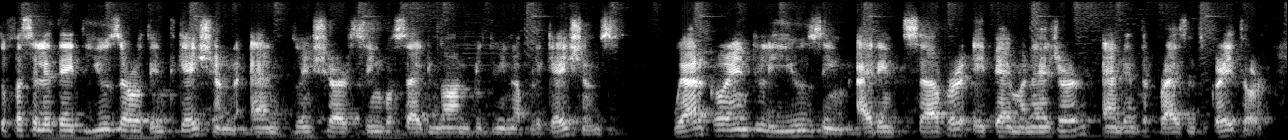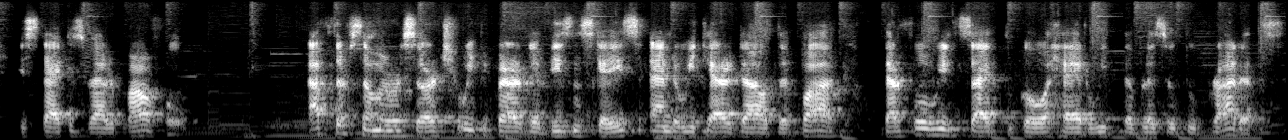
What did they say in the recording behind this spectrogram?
to facilitate user authentication and to ensure single sign-on between applications. We are currently using Identity Server, API Manager, and Enterprise Integrator. This stack is very powerful. After some research, we prepared a business case and we carried out the POC. Therefore, we decided to go ahead with the WSO2 products.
